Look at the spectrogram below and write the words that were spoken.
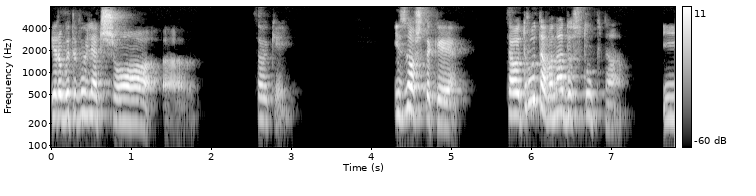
і робити вигляд, що е, це окей. І знову ж таки, ця отрута вона доступна і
